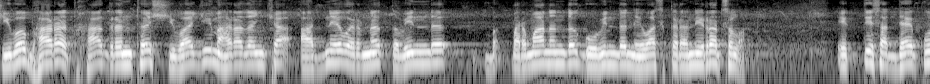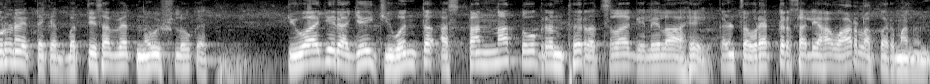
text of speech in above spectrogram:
शिवभारत हा ग्रंथ शिवाजी महाराजांच्या आज्ञेवरनं कविंद ब- परमानंद गोविंद नेवासकरांनी रचला. एकतीस अध्याय पूर्ण आहेत त्याच्यात बत्तीसाव्यात नऊ श्लोक आहेत. शिवाजीराजे जिवंत असताना तो ग्रंथ रचला गेलेला आहे कारण चौऱ्याहत्तर साली हा वारला परमानंद.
